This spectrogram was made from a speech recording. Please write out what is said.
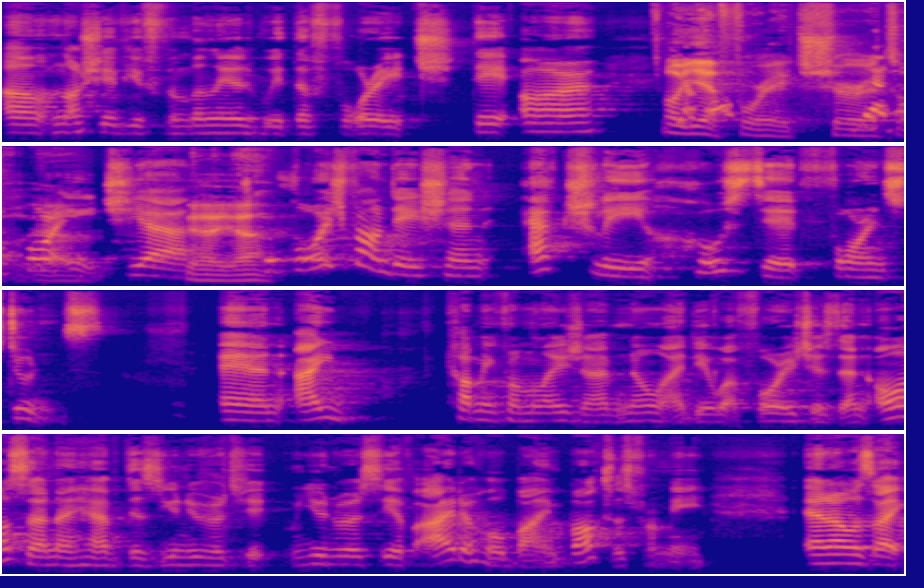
Uh, I'm not sure if you're familiar with the 4-H. They are Oh yeah, 4-H, sure. Yeah, 4-H, yeah. Yeah, yeah. The 4-H Foundation actually hosted foreign students, and I, coming from Malaysia, I have no idea what 4-H is, and all of a sudden I have this University University of Idaho buying boxes from me, and I was like,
